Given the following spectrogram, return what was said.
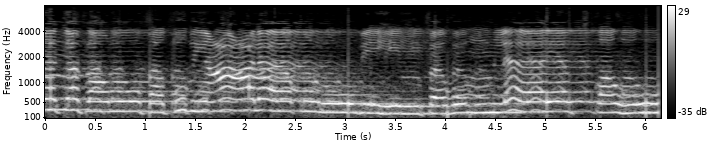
كفروا فطبع على قلوبهم فهم لا يفقهون.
